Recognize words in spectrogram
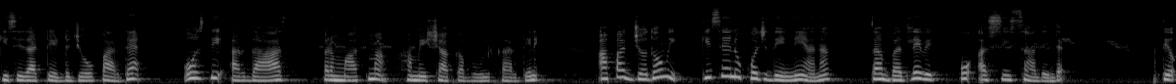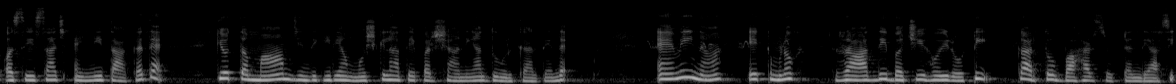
ਕਿਸੇ ਦਾ ਢਿੱਡ ਜੋ ਭਰਦਾ ਹੈ, ਉਸ ਦੀ ਅਰਦਾਸ ਪਰਮਾਤਮਾ ਹਮੇਸ਼ਾ ਕਬੂਲ ਕਰਦੇ ਨੇ ਆਪਾਂ ਜਦੋਂ ਵੀ ਕਿਸੇ ਨੂੰ ਕੁਝ ਦਿੰਨੇ ਆ ਨਾ ਤਾਂ ਬਦਲੇ ਵਿੱਚ ਉਹ ਅਸੀਸਾਂ ਦਿੰਦਾ ਹੈ। ਤੇ ਉਹ ਅਸੀਸਾਂ 'ਚ ਇੰਨੀ ਤਾਕਤ ਹੈ ਕਿ ਉਹ तमाम ਜ਼ਿੰਦਗੀ ਦੀਆਂ ਮੁਸ਼ਕਿਲਾਂ ਤੇ ਪਰੇਸ਼ਾਨੀਆਂ ਦੂਰ ਕਰ ਦਿੰਦਾ ਹੈ। ਐਵੇਂ ਹੀ ਨਾ ਇੱਕ ਮਨੁੱਖ ਰਾਤ ਦੀ ਬਚੀ ਹੋਈ ਰੋਟੀ ਘਰ ਤੋਂ ਬਾਹਰ ਸੁੱਟਣ ਦਿਆ ਸੀ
